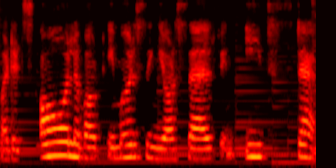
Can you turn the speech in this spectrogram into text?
but it's all about immersing yourself in each step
